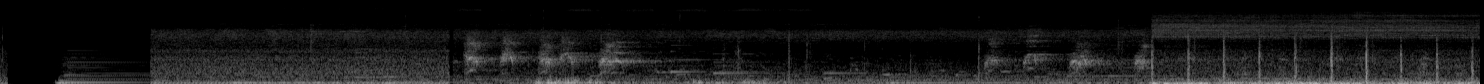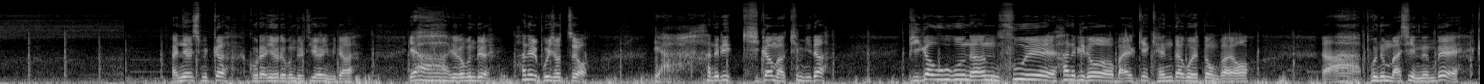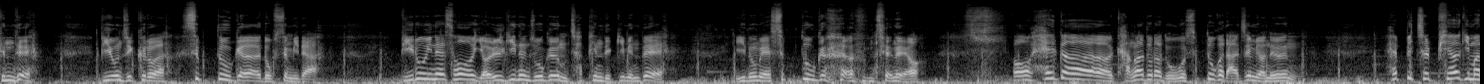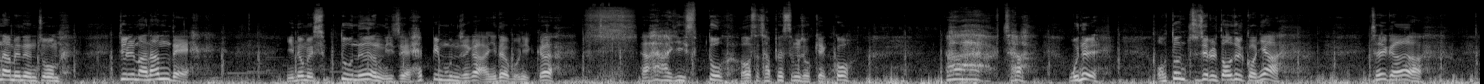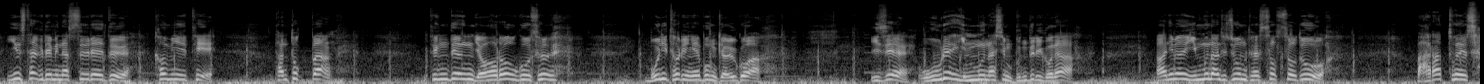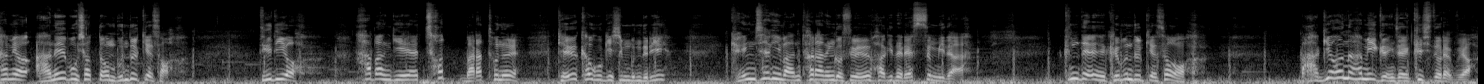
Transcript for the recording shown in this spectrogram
안녕하십니까? 고라니 여러분들 디어입니다. 야 여러분들 하늘 보셨죠? 야 하늘이 기가 막힙니다. 비가 오고 난 후에 하늘이 더 맑게 갠다고 했던가요? 아 보는 맛이 있는데 근데 비온 직후라 습도가 높습니다. 비로 인해서 열기는 조금 잡힌 느낌인데 이놈의 습도가 문제네요. 어, 해가 강하더라도 습도가 낮으면은 햇빛을 피하기만 하면은 좀 뛸만 한데. 이놈의 습도는 이제 햇빛 문제가 아니다 보니까 아 이 습도 어서 잡혔으면 좋겠고. 아 자 오늘 어떤 주제를 떠들 거냐? 제가 인스타그램이나 스레드 커뮤니티 단톡방 등등 여러 곳을 모니터링 해본 결과 이제 오래 입문하신 분들이거나 아니면 입문한 지 좀 됐었어도 마라톤에 참여 안 해보셨던 분들께서 드디어 하반기에 첫 마라톤을 계획하고 계신 분들이 굉장히 많다라는 것을 확인을 했습니다. 근데 그분들께서 막연함이 굉장히 크시더라고요.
